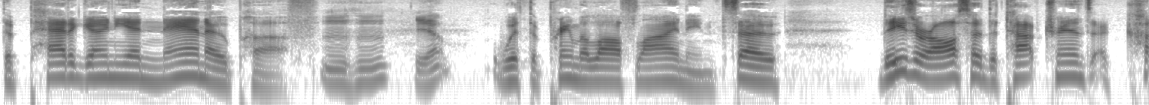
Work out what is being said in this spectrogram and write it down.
the Patagonia Nano Puff mm-hmm. Yep. with the Primaloft lining. So these are also the top trends ac-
